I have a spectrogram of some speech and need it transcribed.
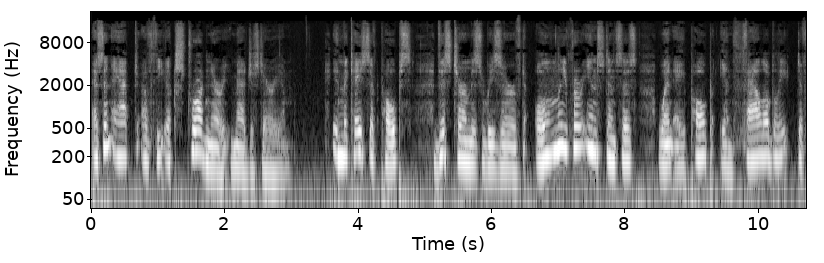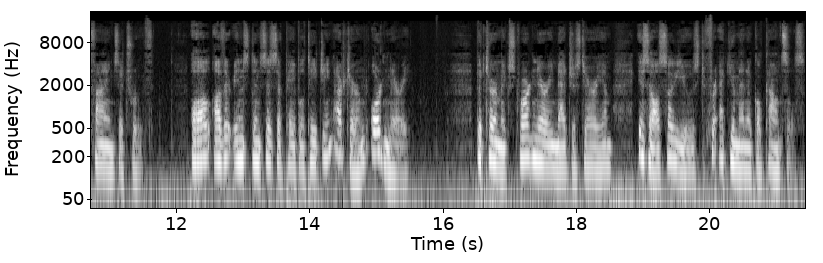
as an act of the extraordinary magisterium. In the case of popes, this term is reserved only for instances when a pope infallibly defines a truth. All other instances of papal teaching are termed ordinary. The term extraordinary magisterium is also used for ecumenical councils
